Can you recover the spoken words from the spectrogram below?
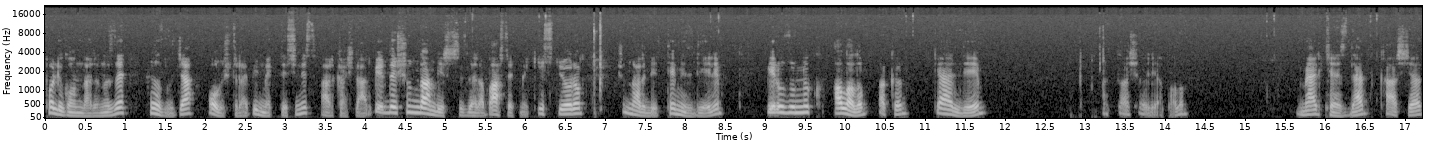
poligonlarınızı hızlıca oluşturabilmektesiniz arkadaşlar. Bir de şundan bir sizlere bahsetmek istiyorum. Şunları bir temizleyelim. Bir uzunluk alalım. Bakın geldim. Hatta şöyle yapalım. Merkezden karşıya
